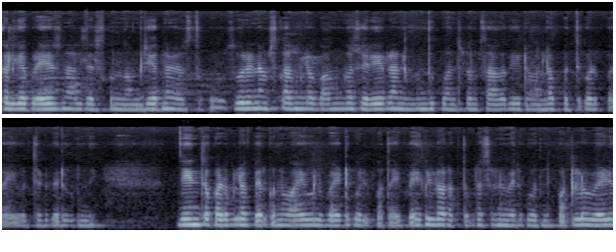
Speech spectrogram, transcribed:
కలిగే ప్రయోజనాలు తెలుసుకుందాం. జీర్ణ వ్యవస్థకు సూర్య నమస్కారంలో భాగంగా శరీరాన్ని ముందుకు వంచడం సాగదీయడం వల్ల పత్తి కడుపుపై ఒత్తిడి పెరుగుతుంది. దీంతో కడుపులో పేర్కొన్న వాయువులు బయటకు వెళ్ళిపోతాయి. పేగుల్లో రక్త ప్రసరణ మెరుగుతుంది పొట్టలో వేడి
